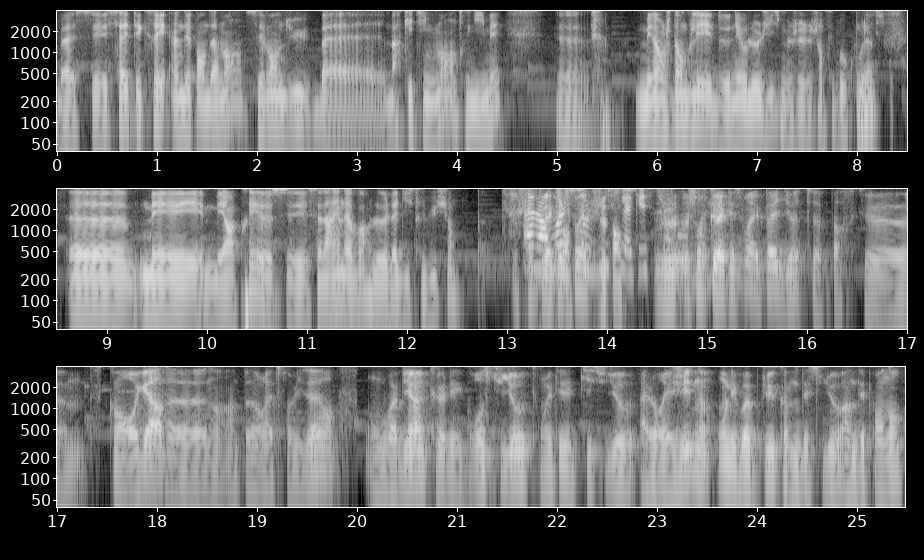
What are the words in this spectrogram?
bah c'est, ça a été créé indépendamment, c'est vendu bah, marketingement entre guillemets. Euh, mélange d'anglais et de néologisme, je- j'en fais beaucoup là. Euh, mais, mais après, euh, c'est, ça n'a rien à voir le- la distribution. Je trouve Alors que la je question pose est- je juste pense. la question. Je, hein, je moi, trouve que la question n'est pas idiote parce que quand on regarde euh, dans- un peu dans le rétroviseur, on voit bien que les gros studios qui ont été des petits studios à l'origine, on les voit plus comme des studios indépendants.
